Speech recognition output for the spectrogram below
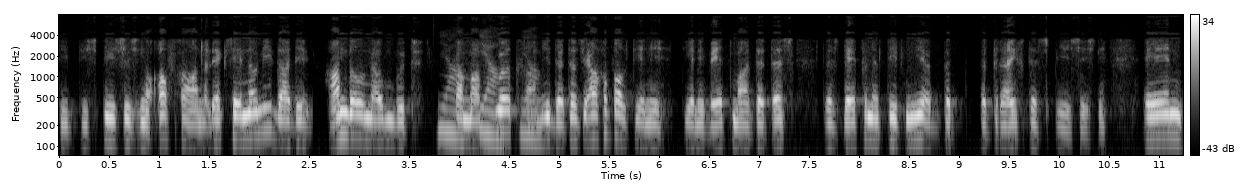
Die die spesies nou afgehandel. Ek sê nou nie dat die handel nou moet ja, kan maar ja, voortgaan ja. nie. Dit is in elk geval teen die teen die wet, maar dit is dis definitief nie 'n bedreigde spesies nie. En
